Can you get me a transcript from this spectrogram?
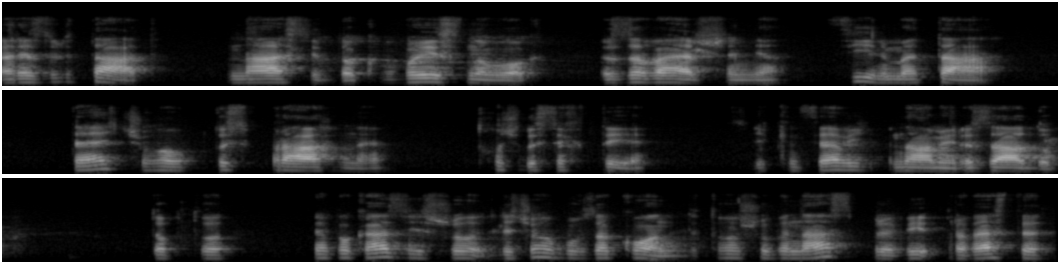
результат, наслідок, висновок, завершення, ціль, мета, те, чого хтось прагне, хоче досягти, є кінцевий намір, задуб. Тобто це показує, що для чого був закон? Для того, щоб нас привести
